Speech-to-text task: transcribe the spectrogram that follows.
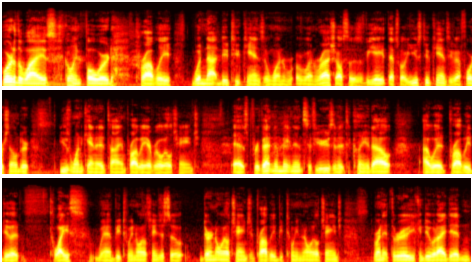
word of the wise going forward, probably would not do two cans in one one rush. Also, there's a V8. That's why we use two cans. If you have four cylinder, use one can at a time. Probably every oil change. As preventive maintenance, if you're using it to clean it out, I would probably do it twice uh, between oil changes. So during oil change and probably between an oil change, run it through. You can do what I did and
